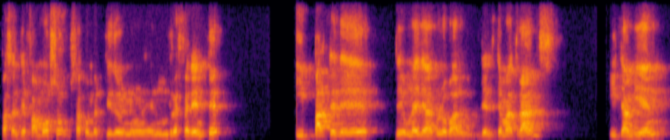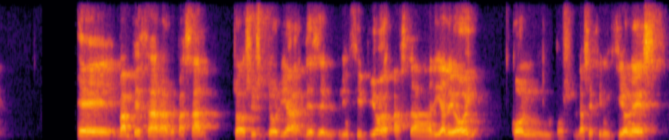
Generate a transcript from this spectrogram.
bastante famoso, se ha convertido en un, referente y parte de, de, una idea global del tema trans y también eh, va a empezar a repasar toda su historia desde el principio hasta el día de hoy con pues, las definiciones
